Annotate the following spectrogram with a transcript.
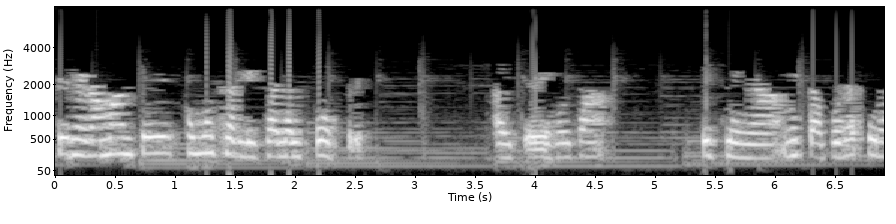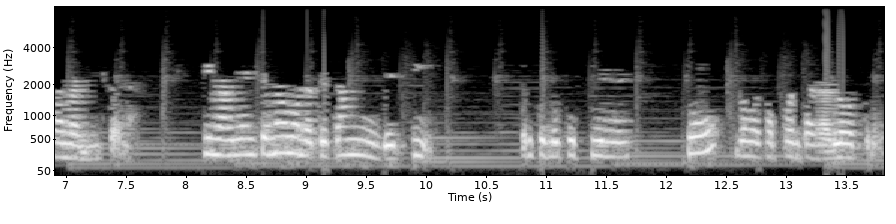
Tener amante es como echarle sal al postre. Ahí te dejo esa pequeña metáfora, pero analízala. Finalmente enamórate también de ti, porque lo que tienes tú lo vas a aportar al otro.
